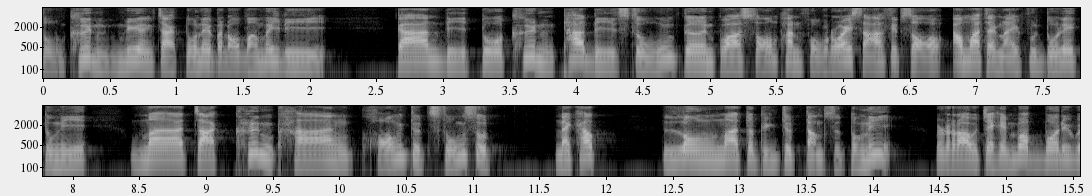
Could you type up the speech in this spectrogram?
สูงขึ้น เนื่องจากตัวเลขมันออกมาไม่ดี การดีตัวขึ้นถ้าดีสูงเกินกว่า 2,632 เอามาจากไหนคุณตัวเลขตรงนี้ มาจากครึ่งทางของจุดสูงสุดนะครับ ลงมาจนถึงจุดต่ำสุดตรงนี้ เราจะเห็นว่าบริเว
